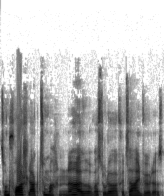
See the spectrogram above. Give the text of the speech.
so 'n Vorschlag zu machen, ne, also was du dafür zahlen würdest.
